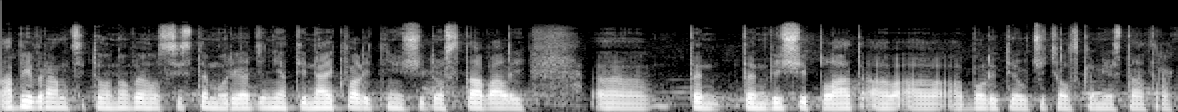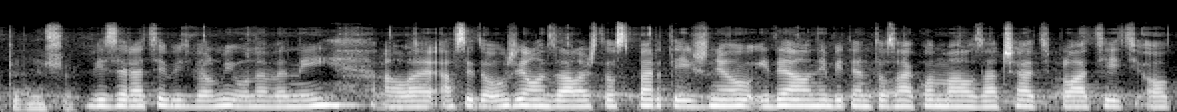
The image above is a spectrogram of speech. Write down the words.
aby v rámci toho nového systému riadenia tí najkvalitnejší dostávali e, ten, ten vyšší plat a, a, a boli tie učiteľské miesta atraktívnejšie. Vyzeráte byť veľmi unavený, ale asi to už je len záležitosť pár týždňov. Ideálne by tento zákon mal začať platiť od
